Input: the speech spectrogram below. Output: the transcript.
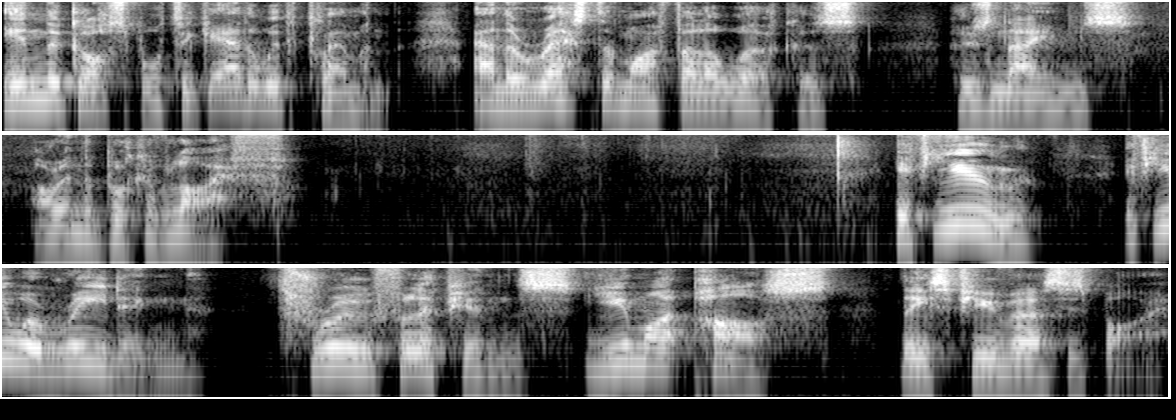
in the gospel together with Clement and the rest of my fellow workers whose names are in the book of life. If you if you were reading through Philippians, you might pass these few verses by.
